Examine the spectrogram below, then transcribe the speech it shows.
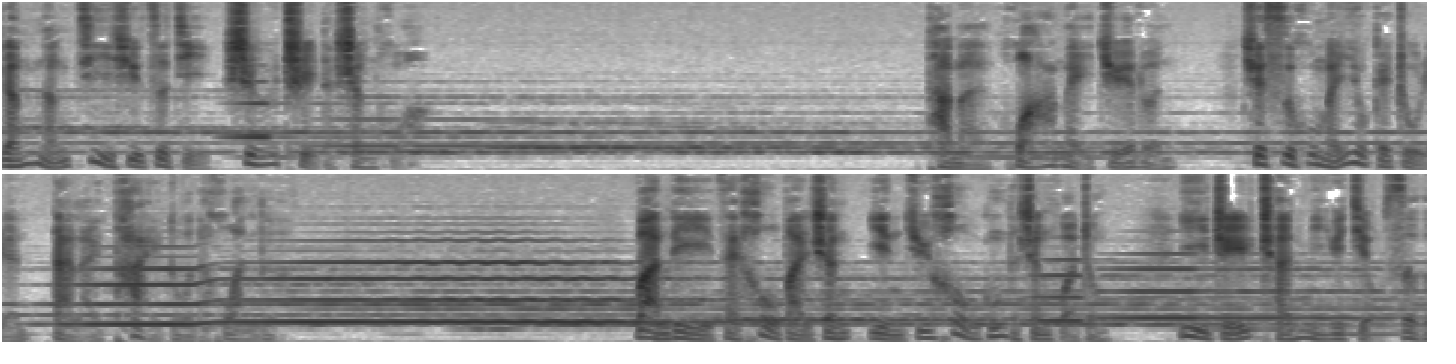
仍能继续自己奢侈的生活。他们华美绝伦，却似乎没有给主人带来太多的欢乐。万历在后半生隐居后宫的生活中，一直沉迷于酒色，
